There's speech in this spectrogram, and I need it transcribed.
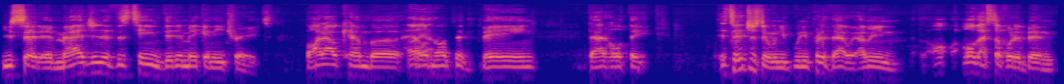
You said, imagine if this team didn't make any trades, bought out Kemba, held yeah. on to Bain, that whole thing. It's interesting when you when you put it that way. I mean, all, all that stuff would have been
